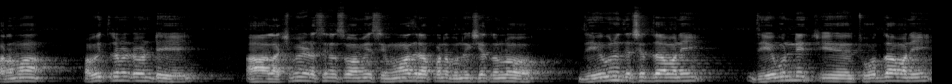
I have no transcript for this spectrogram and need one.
పరమ పవిత్రమైనటువంటి ఆ లక్ష్మీ నరసింహస్వామి సింహాద్రి అప్పన్న పుణ్యక్షేత్రంలో దేవుని దర్శిద్దామని దేవుణ్ణి చూద్దామని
